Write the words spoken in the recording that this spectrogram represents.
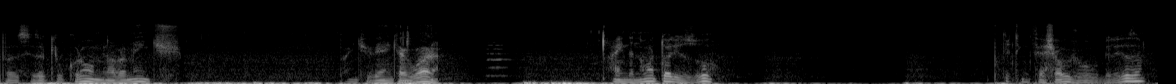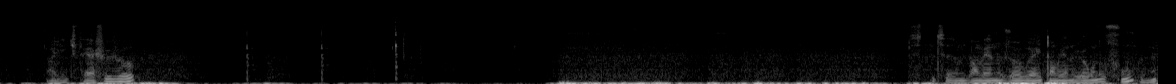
para vocês aqui o Chrome novamente. A gente vem aqui agora. Ainda não atualizou. Porque tem que fechar o jogo, beleza? Então a gente fecha o jogo. Vocês não estão vendo o jogo aí, estão vendo o jogo no fundo, né?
